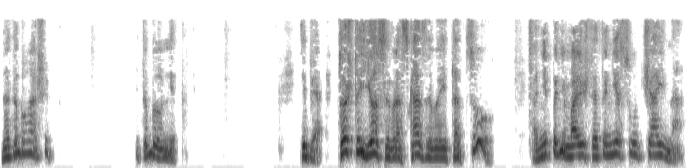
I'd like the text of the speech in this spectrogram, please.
Но это была ошибка. Это было не так. Теперь, то, что Иосиф рассказывает отцу, они понимали, что это не случайно.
